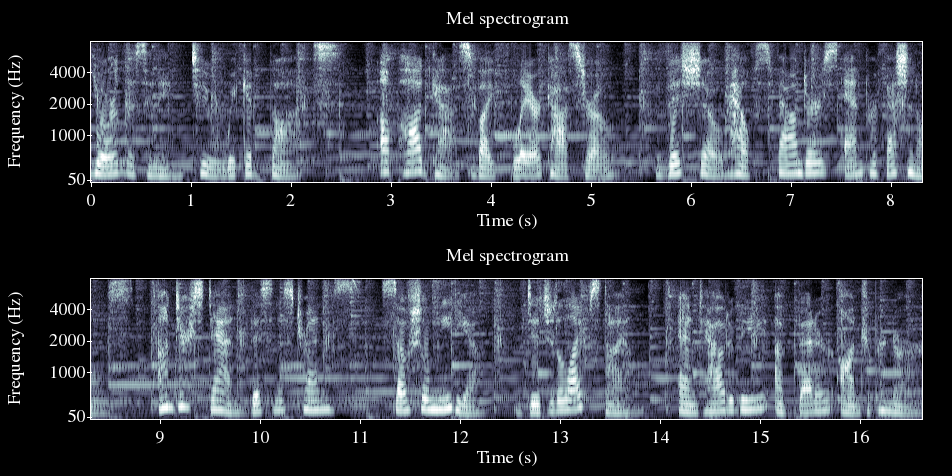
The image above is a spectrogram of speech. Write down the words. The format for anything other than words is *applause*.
You're listening to Wicked Thoughts, a podcast by Flair Castro. This show helps founders and professionals understand business trends, social media, digital lifestyle, and how to be a better entrepreneur.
